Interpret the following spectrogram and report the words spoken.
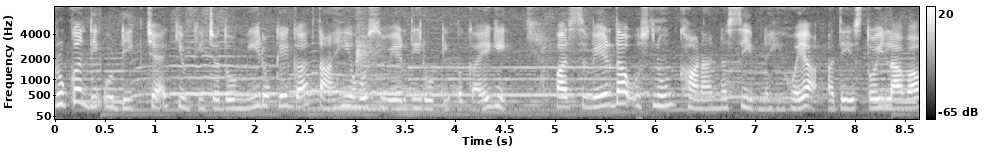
ਰੁਕਣ ਦੀ ਉਡੀਕ 'ਚ ਹੈ, ਕਿਉਂਕਿ ਜਦੋਂ ਮੀਂਹ ਰੁਕੇਗਾ ਤਾਂ ਹੀ ਉਹ ਸਵੇਰ ਦੀ ਰੋਟੀ ਪਕਾਏਗੀ। ਪਰ ਸਵੇਰ ਦਾ ਉਸ ਨੂੰ ਖਾਣਾ ਨਸੀਬ ਨਹੀਂ ਹੋਇਆ ਅਤੇ ਇਸ ਤੋਂ ਇਲਾਵਾ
